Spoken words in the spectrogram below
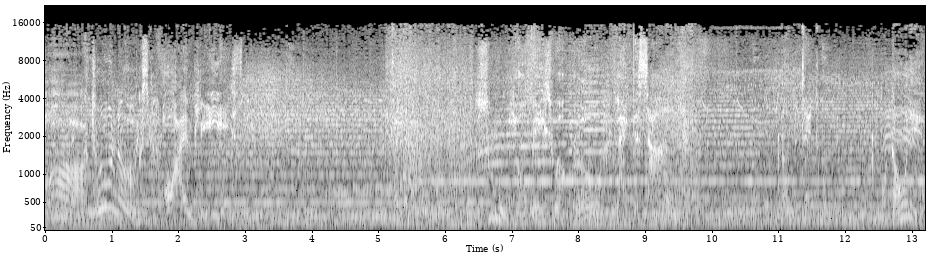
Oh, two nukes. Oh, I am pleased. Soon your base will glow like the sun. Undetectable. We're going in.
